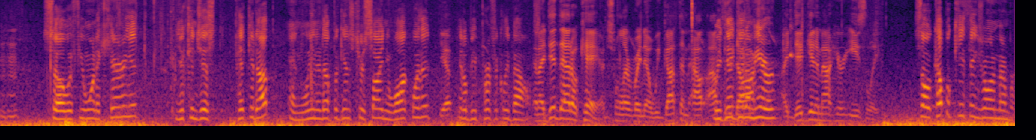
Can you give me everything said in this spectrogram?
Mm -hmm. So if you want to carry it, you can just pick it up and lean it up against your side and you walk with it. Yep. It'll be perfectly balanced. And I did that okay. I just want to let everybody know we got them out. out we did the get them here. I did get them out here easily. So a couple key things to remember.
